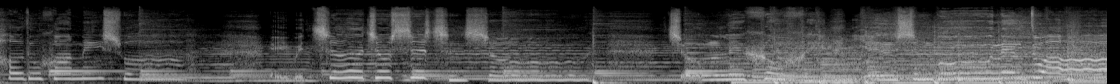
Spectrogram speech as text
好多话没说，以为这就是成熟，就连后悔眼神不能躲。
